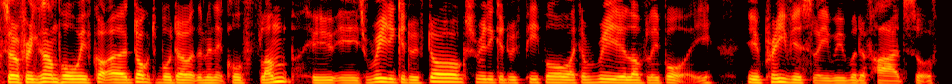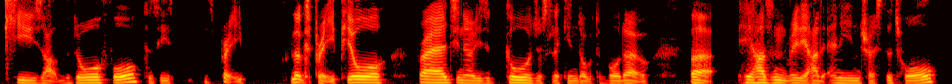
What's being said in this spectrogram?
so, for example, we've got a Dogue de Bordeaux at the minute called Flump, who is really good with dogs, really good with people, like a really lovely boy. Who previously we would have had sort of queues out the door for because he's he's pretty looks pretty pure bred. You know, he's a gorgeous looking Dogue de Bordeaux, but he hasn't really had any interest at all,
